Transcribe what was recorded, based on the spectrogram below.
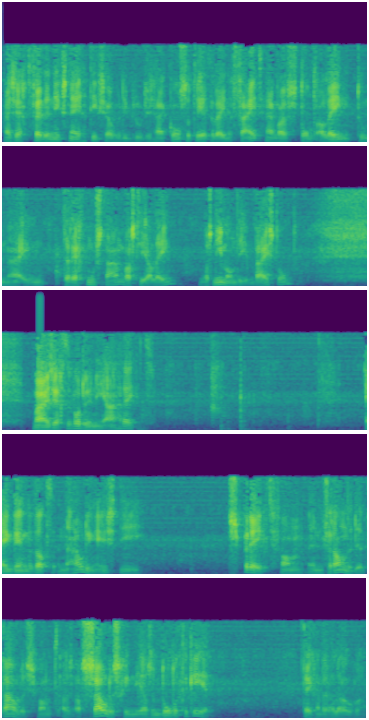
Hij zegt verder niks negatiefs over die broeders. Hij constateert alleen een feit. Hij was, stond alleen toen hij terecht moest staan. Was hij alleen. Er was niemand die hem bijstond. Maar hij zegt, het wordt hun niet aangerekend. En ik denk dat dat een houding is die spreekt van een veranderde Paulus. Want als, als Saulus ging hij als een dolle tekeer tegen de gelovigen.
